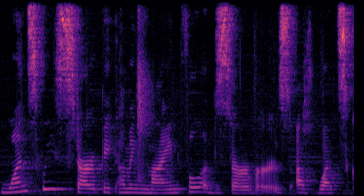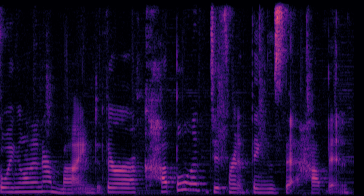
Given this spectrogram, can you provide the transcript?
once we start becoming mindful observers of what's going on in our mind, there are a couple of different things that happen.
